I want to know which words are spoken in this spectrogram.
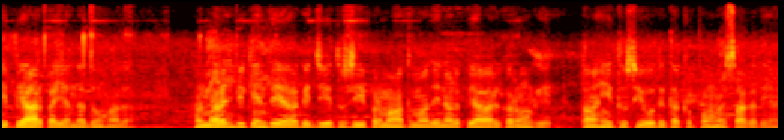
ਇਹ ਪਿਆਰ ਪੈ ਜਾਂਦਾ ਦੋਹਾਂ ਦਾ। ਹੁਣ ਮਹਾਰਾਜ ਵੀ ਕਹਿੰਦੇ ਆ ਕਿ ਜੇ ਤੁਸੀਂ ਪਰਮਾਤਮਾ ਦੇ ਨਾਲ ਪਿਆਰ ਕਰੋਗੇ ਤਾਂ ਹੀ ਤੁਸੀਂ ਉਹਦੇ ਤੱਕ ਪਹੁੰਚ ਸਕਦੇ ਆ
